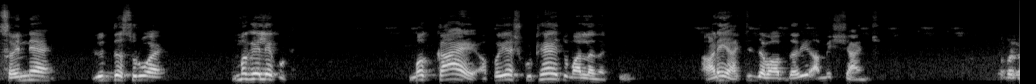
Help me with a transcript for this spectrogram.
सैन्य आहे युद्ध सुरू आहे. मग गेले कुठे? मग काय? अपयश कुठे आहे तुम्हाला नक्की? आणि ह्याची जबाबदारी अमित शहाची. पण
